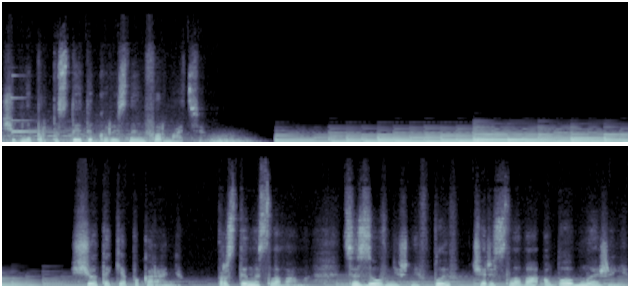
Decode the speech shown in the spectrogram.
щоб не пропустити корисну інформацію. Що таке покарання? Простими словами, це зовнішній вплив через слова або обмеження,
